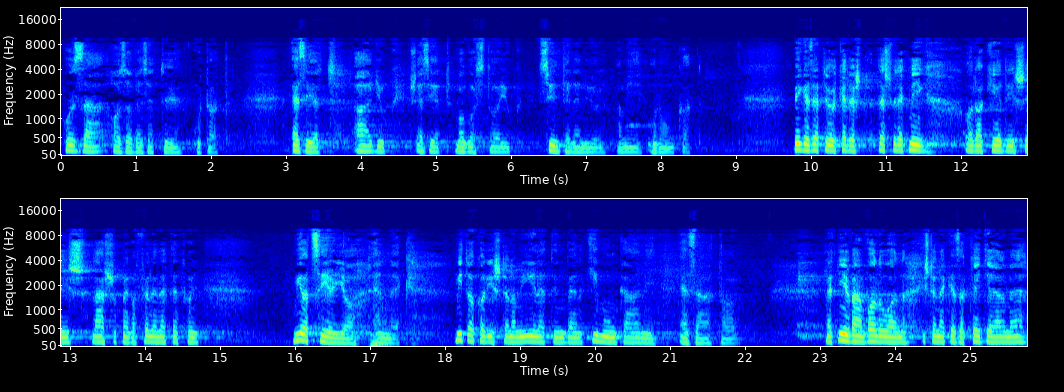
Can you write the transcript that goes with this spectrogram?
hozzá hazavezető utat. Ezért áldjuk, és ezért magasztaljuk szüntelenül a mi Urunkat. Végezetül, kedves testvérek, még arra a kérdése is lássuk meg a feleletet, hogy mi a célja ennek? Mit akar Isten a mi életünkben kimunkálni ezáltal? Mert nyilvánvalóan Istennek ez a kegyelme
